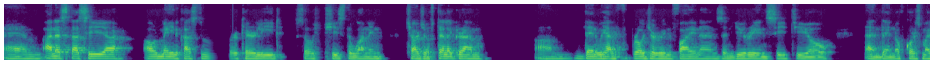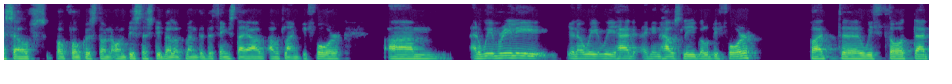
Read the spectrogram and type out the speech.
um, Anastasia, our main customer care lead. So she's the one in charge of Telegram. Um, then we have Roger in finance and Yuri in CTO. And then of course myself focused on on business development and the things that I outlined before. Um, and we really, you know, we we had an in-house legal before, but uh, we thought that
